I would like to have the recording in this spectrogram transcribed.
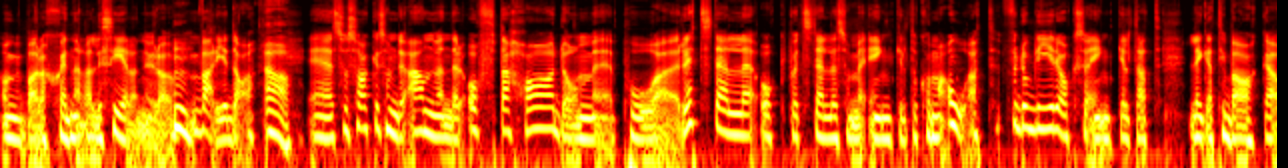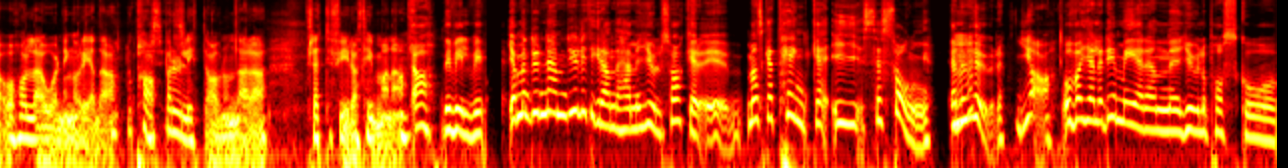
om vi bara generaliserar nu då, varje dag. Ja. Eh, Så saker som du använder, ofta har de eh, på rätt ställe och på ett ställe som är enkelt att komma åt. För då blir det också enkelt att lägga tillbaka och hålla ordning och reda. Då kapar du lite av de där eh, 34 timmarna. Ja, det vill vi. Ja, men du nämnde ju lite grann det här med julsaker. Eh, Man ska tänka i säsong, eller hur? Ja, Och vad gäller det mer än eh, jul och påsk och...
